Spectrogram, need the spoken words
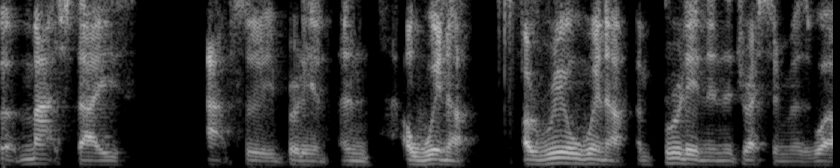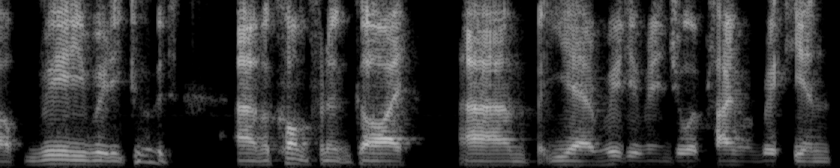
But match days, absolutely brilliant and a winner, a real winner, and brilliant in the dressing room as well. Really, really good. Um, a confident guy. Um, but yeah, really, really enjoyed playing with Rickie, and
